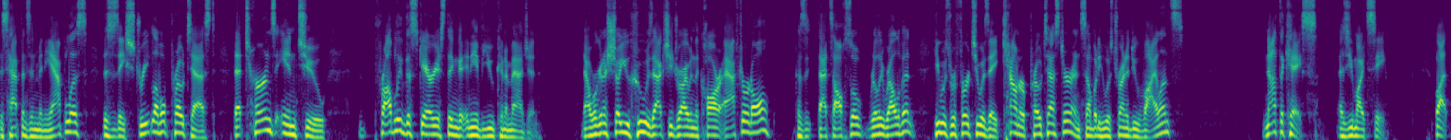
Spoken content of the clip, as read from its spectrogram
This happens in Minneapolis. This is a street level protest that turns into probably the scariest thing that any of you can imagine. Now, we're going to show you who was actually driving the car after it all, because that's also really relevant. He was referred to as a counter protester and somebody who was trying to do violence. Not the case, as you might see. But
